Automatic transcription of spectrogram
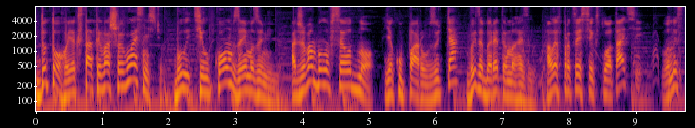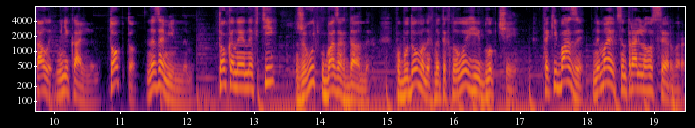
До того, як стати вашою власністю, були цілком взаємозамінні. Адже вам було все одно, яку пару взуття ви заберете в магазин. Але в процесі експлуатації вони стали унікальними, тобто незамінними. Токени NFT живуть у базах даних, побудованих на технології блокчейн. Такі бази не мають центрального сервера,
